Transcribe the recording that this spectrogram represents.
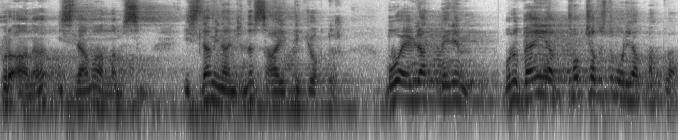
Kur'an'ı, İslam'ı anlamışsın. İslam inancında sahiplik yoktur. Bu evlat benim. Bunu ben yap, çok çalıştım onu yapmakla.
